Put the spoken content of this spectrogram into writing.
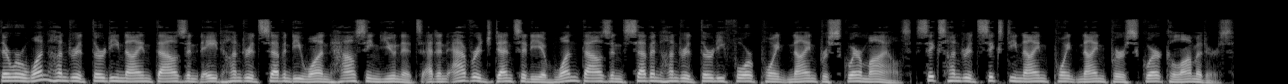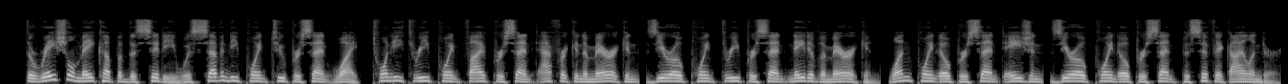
There were 139,871 housing units at an average density of 1,734.9 per square miles 669.9 per square kilometers. The racial makeup of the city was 70.2% white, 23.5% African American, 0.3% Native American, 1.0% Asian, 0.0% Pacific Islander,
